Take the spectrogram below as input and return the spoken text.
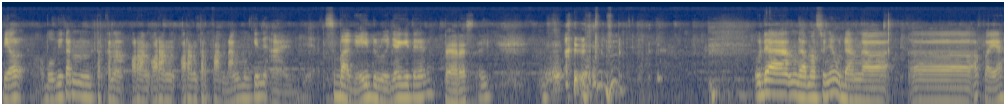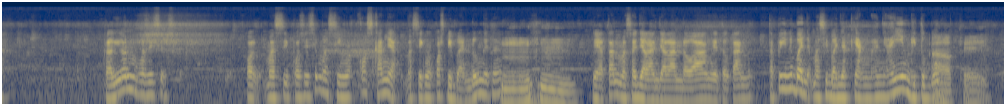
dia Bobby kan terkenal orang-orang orang terpandang mungkin aja. Sebagai dulunya gitu kan. Peres eh. udah nggak maksudnya udah nggak eh, apa ya. Lagi kan posisi masih posisi masih ngekos kan ya. Masih ngekos di Bandung gitu kan. Hmm, kelihatan masa jalan-jalan doang gitu kan. Tapi ini banyak masih banyak yang nanyain gitu bu oke. ya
